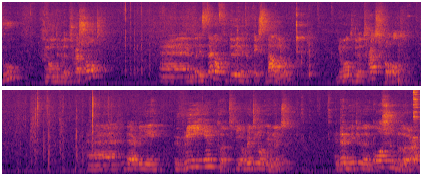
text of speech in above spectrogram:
foo, you want to do a threshold, and but instead of doing it a fixed value, we want to do a threshold, and there be re-input the original image, and then we do a Gaussian blur,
